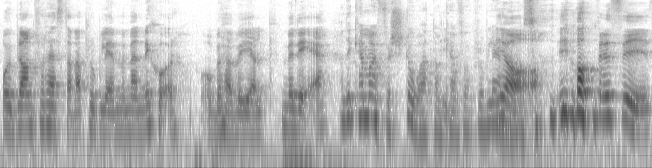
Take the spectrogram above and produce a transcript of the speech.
Och ibland får hästarna problem med människor och behöver hjälp med det. Det kan man ju förstå att de kan få problem med. Ja, Alltså. ja, precis.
